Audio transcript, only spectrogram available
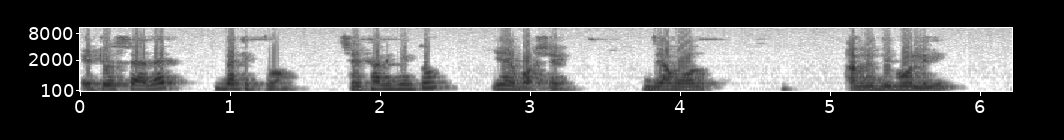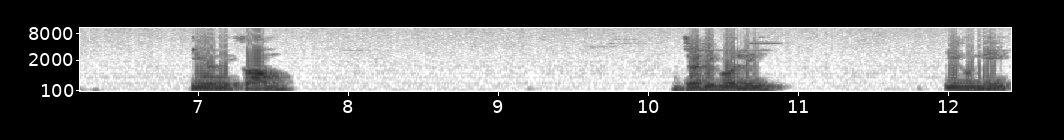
এটি হচ্ছে অ্যানের ব্যতিক্রম। সেখানে কিন্তু ইয়ে বসে। যেমন, আমি যদি বলি ইউনিফর্ম, যদি বলি ইউনিক,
